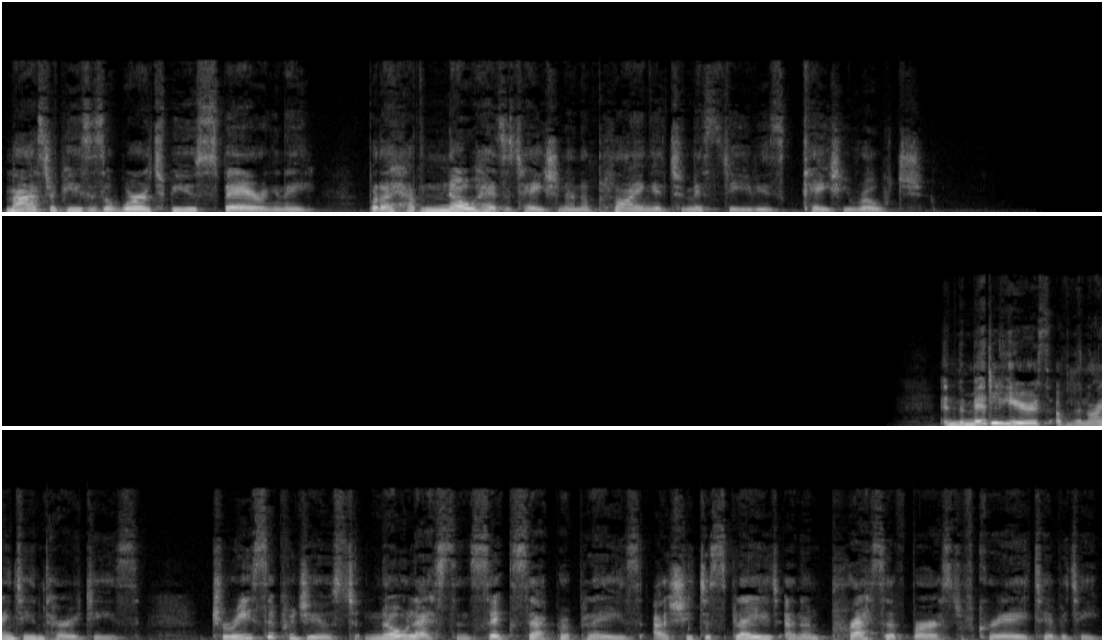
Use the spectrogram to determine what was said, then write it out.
Masterpiece is a word to be used sparingly, but I have no hesitation in applying it to Miss Deevy's Katie Roche. In the middle years of the 1930s, Teresa produced no less than six separate plays as she displayed an impressive burst of creativity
